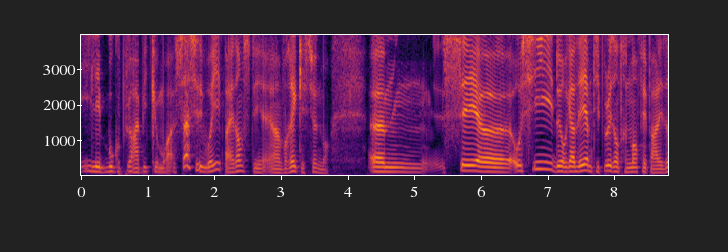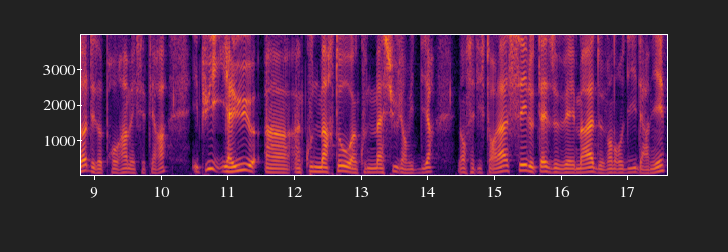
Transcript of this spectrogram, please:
il est beaucoup plus rapide que moi. Ça, c'est, vous voyez, par exemple, c'était un vrai questionnement. C'est euh, aussi de regarder un petit peu les entraînements faits par les autres, les autres programmes, etc. Et puis il y a eu un, un coup de marteau, un coup de massue, j'ai envie de dire, dans cette histoire-là. C'est le test de VMA de vendredi dernier.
